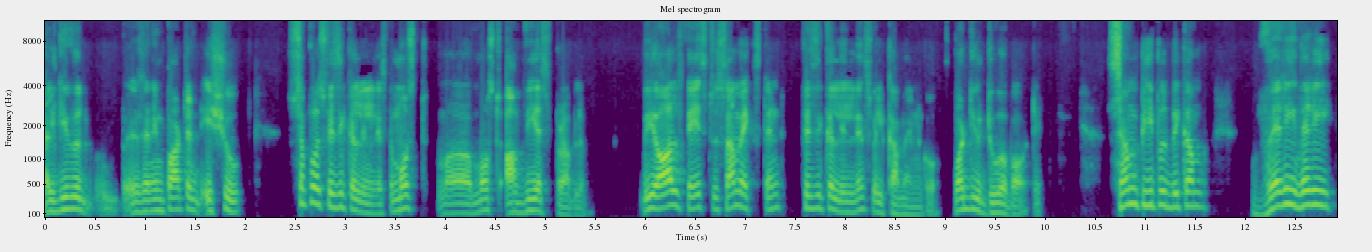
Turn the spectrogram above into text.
I'll give you as an important issue Suppose physical illness, the most uh, most obvious problem. We all face to some extent physical illness will come and go. What do you do about it? Some people become very very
